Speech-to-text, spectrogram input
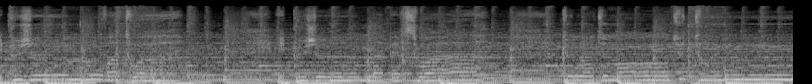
Et plus je m'ouvre à toi, et plus je m'aperçois que lentement tu t'ouvres.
